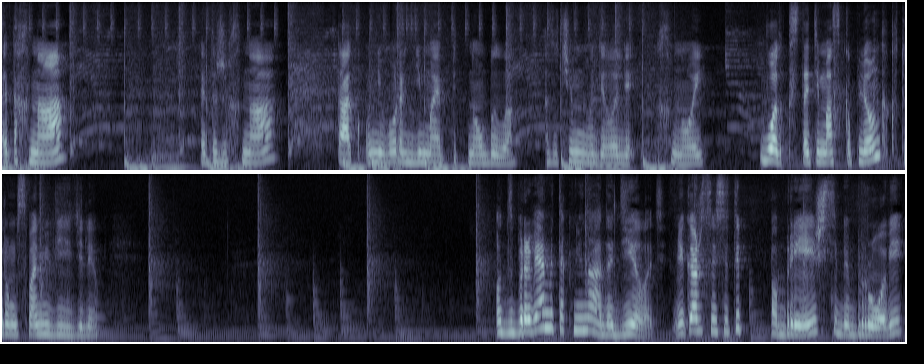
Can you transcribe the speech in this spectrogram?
Это хна. Это же хна. Так, у него родимое пятно было. А зачем его делали хной? Вот, кстати, маска-пленка, которую мы с вами видели. Вот с бровями так не надо делать. Мне кажется, если ты побреешь себе брови,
